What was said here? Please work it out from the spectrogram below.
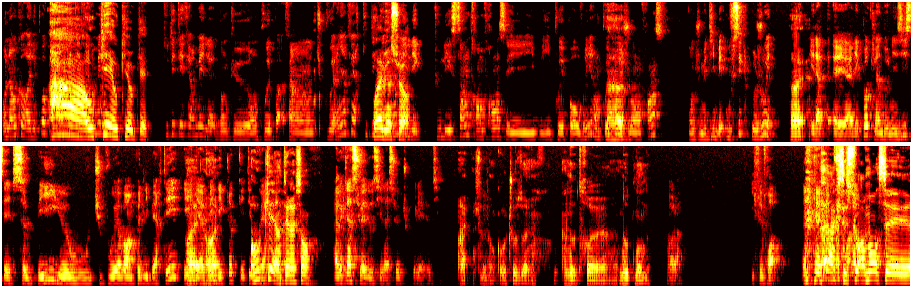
On est encore à l'époque. Ah, ok, ok, ok. Tout était fermé, là, donc euh, on pouvait pas, enfin, tu pouvais rien faire. Tout était ouais, bien fermé. sûr. tous les centres en France, et, ils, pouvaient pas ouvrir, on pouvait uh-huh. pas jouer en France. Donc je me dis, mais où c'est que je peux jouer? Ouais. et, et, à l'époque, l'Indonésie, c'est le seul pays euh, où tu pouvais avoir un peu de liberté et il y avait des clubs qui étaient ouverts. Ok, intéressant. Avec la Suède aussi, la Suède, tu pouvais y aller aussi. Ouais, c'est encore autre chose, un autre, euh, un autre monde. Voilà. Il fait froid. Ah, accessoirement, c'est.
